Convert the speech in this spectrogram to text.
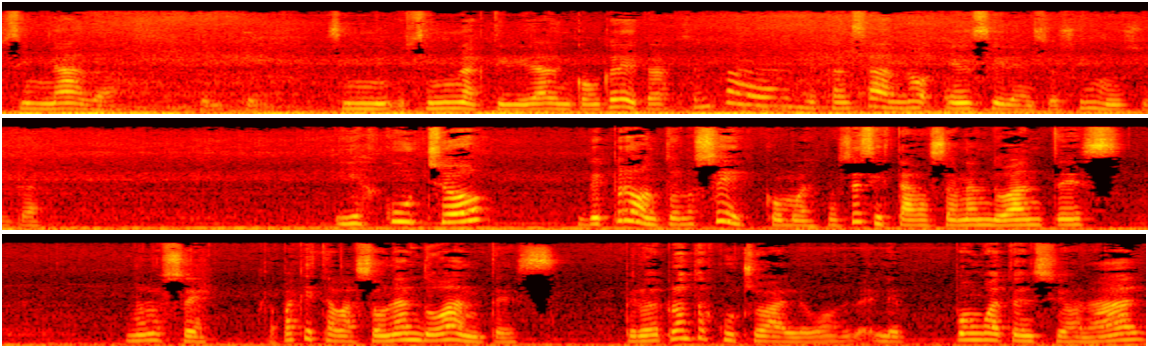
sin nada, sin, una actividad en concreta, sentada, descansando, en silencio, sin música. Y escucho, de pronto, no sé cómo es, no sé si estaba sonando antes, no lo sé, capaz que estaba sonando antes, pero de pronto escucho algo, le, pongo atención al...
